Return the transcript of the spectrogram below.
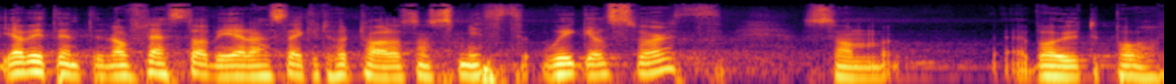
jag vet inte, de flesta av er har säkert hört talas om Smith Wigglesworth som Eh, var ute på,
